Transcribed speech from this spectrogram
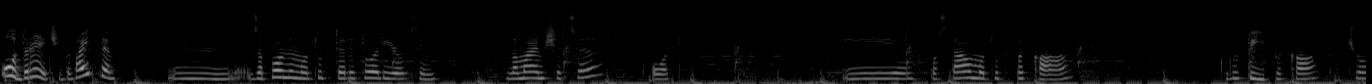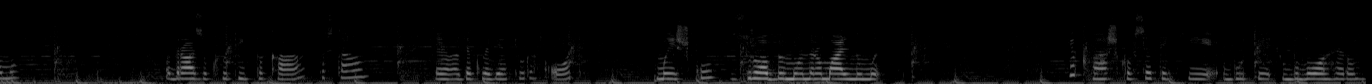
О, до речі, давайте заповнимо тут територію цим. Зламаємо ще це. От. І поставимо тут ПК. Крутий ПК, причому. Одразу крутий ПК поставимо. Е, де клавіатура? От. Мишку. Зробимо нормальну ми. Як важко все-таки бути блогером.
